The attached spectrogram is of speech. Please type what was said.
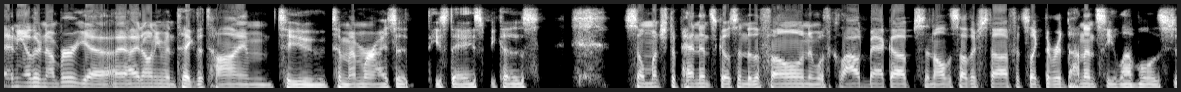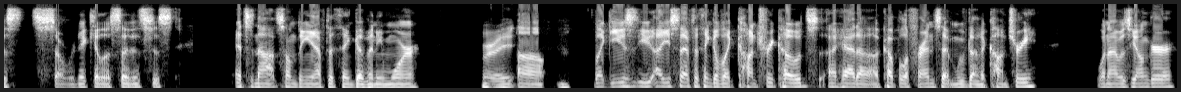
any other number, yeah, I, I don't even take the time to to memorize it these days because so much dependence goes into the phone and with cloud backups and all this other stuff it's like the redundancy level is just so ridiculous that it's just it's not something you have to think of anymore Right. um like you, you, i used to have to think of like country codes i had a, a couple of friends that moved out of country when i was younger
